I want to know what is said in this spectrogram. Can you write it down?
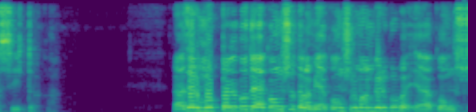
আশি টাকা। রাজার মোট টাকা কত? এক অংশ? তাহলে আমি এক অংশের মান বের করব। এক অংশ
